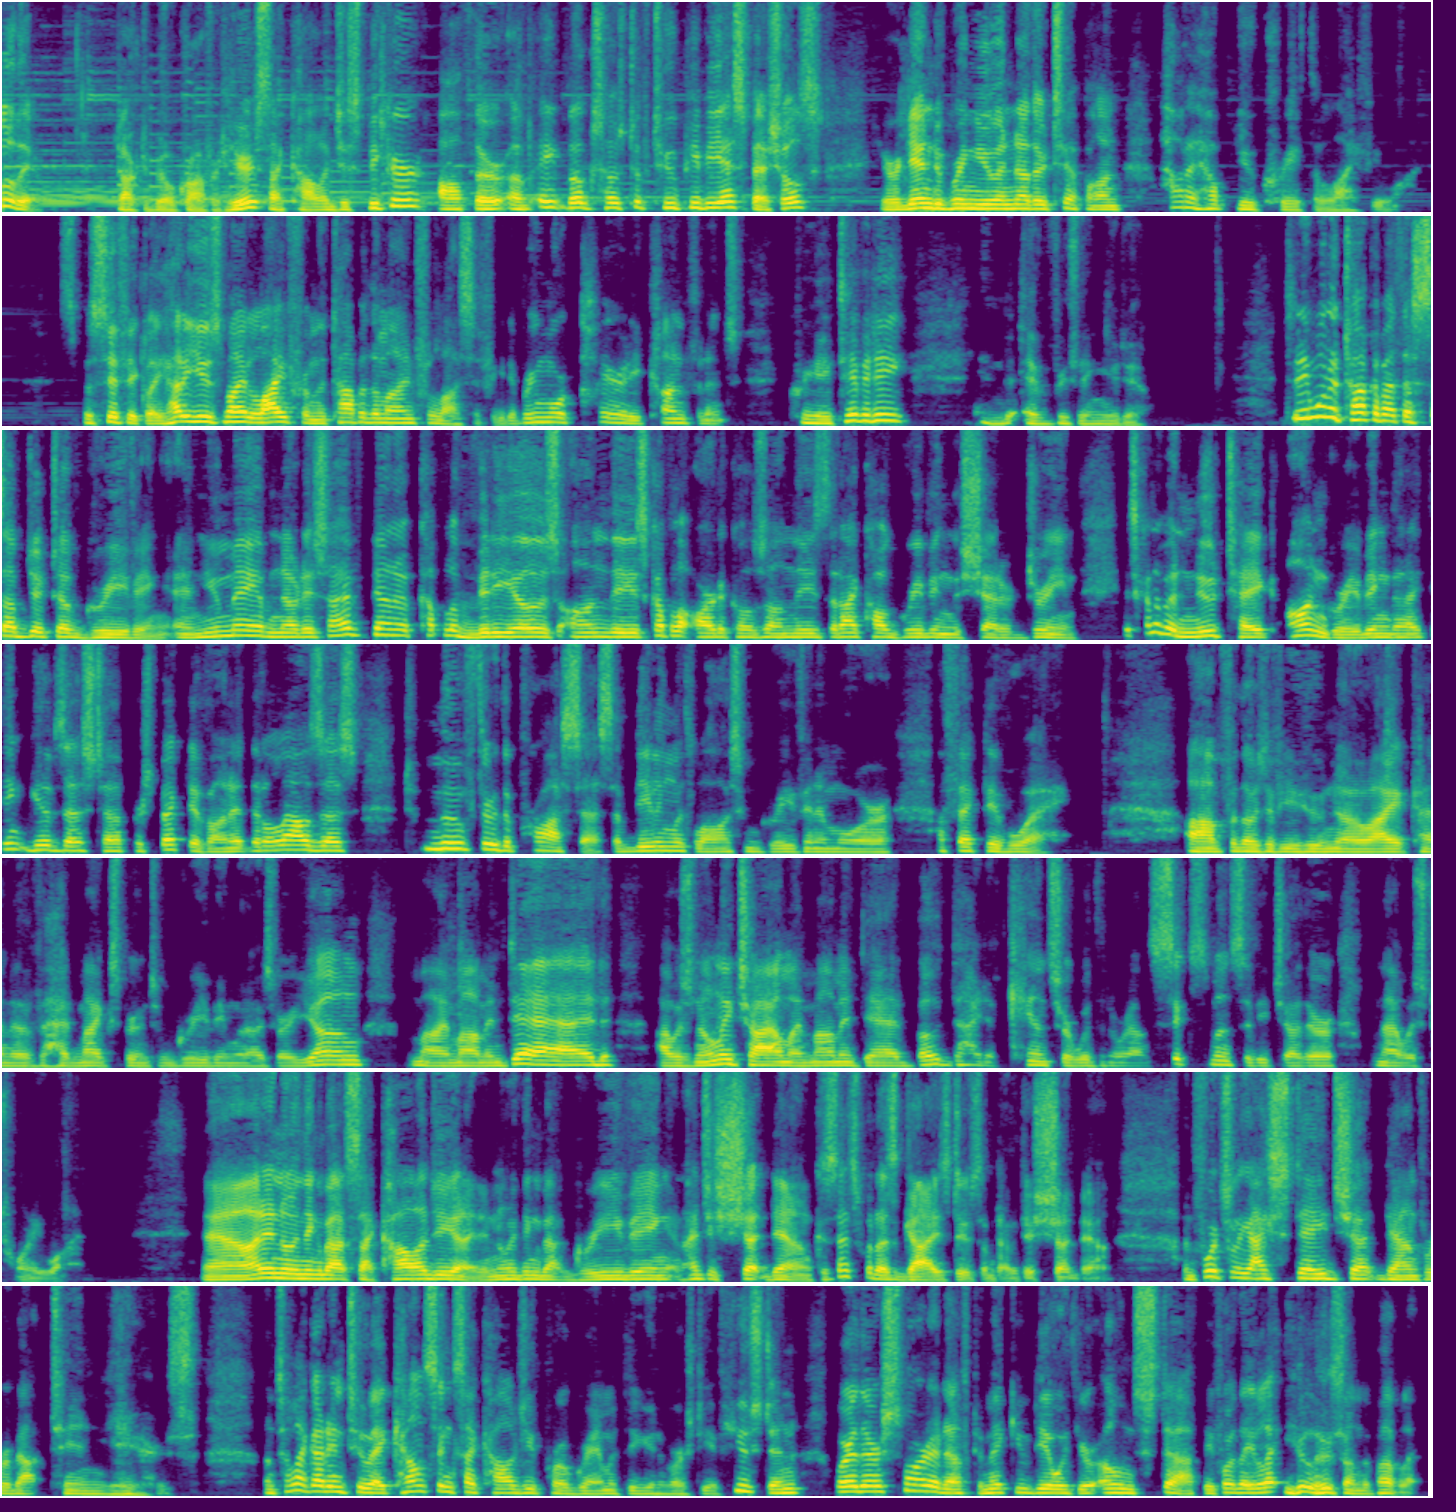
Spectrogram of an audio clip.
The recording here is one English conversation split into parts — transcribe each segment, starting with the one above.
Hello there. Dr. Bill Crawford here, psychologist, speaker, author of eight books, host of two PBS specials. Here again to bring you another tip on how to help you create the life you want. Specifically, how to use my life from the top of the mind philosophy to bring more clarity, confidence, creativity into everything you do. Today I want to talk about the subject of grieving. And you may have noticed I've done a couple of videos on these, a couple of articles on these that I call Grieving the Shattered Dream. It's kind of a new take on grieving that I think gives us a perspective on it that allows us to move through the process of dealing with loss and grief in a more effective way. Um, for those of you who know, I kind of had my experience of grieving when I was very young. My mom and dad, I was an only child. My mom and dad both died of cancer within around six months of each other when I was 21. Now, I didn't know anything about psychology and I didn't know anything about grieving, and I just shut down because that's what us guys do sometimes, just shut down. Unfortunately, I stayed shut down for about 10 years until I got into a counseling psychology program at the University of Houston where they're smart enough to make you deal with your own stuff before they let you loose on the public.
